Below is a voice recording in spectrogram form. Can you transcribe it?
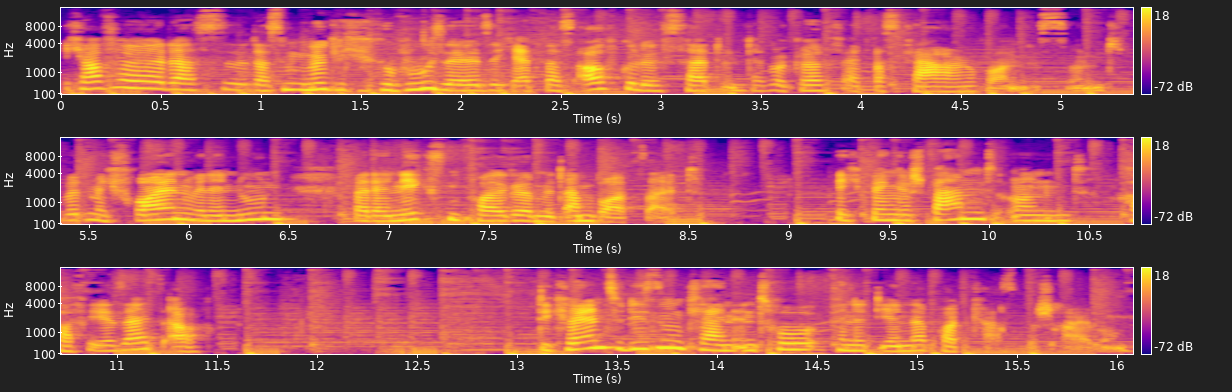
Ich hoffe, dass das mögliche Gewusel sich etwas aufgelöst hat und der Begriff etwas klarer geworden ist und würde mich freuen, wenn ihr nun bei der nächsten Folge mit an Bord seid. Ich bin gespannt und hoffe, ihr seid auch. Die Quellen zu diesem kleinen Intro findet ihr in der Podcast-Beschreibung.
